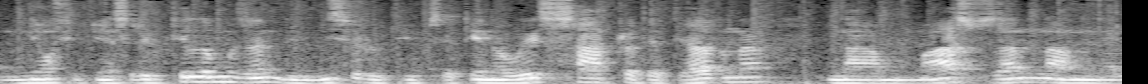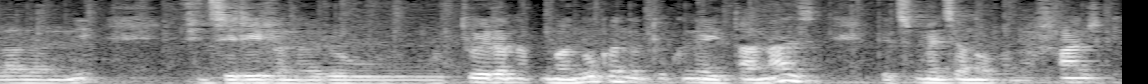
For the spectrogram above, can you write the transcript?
Ny amphibiens sy reptiles moa izany dia misy ireo biby izay tena hoe sarotra tadiavina na amin'ny maso izany na amin'ny alalan'ny fijerevana ireo toerana manokana tokony ahitana azy dia tsy maintsy anaovana fandrika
